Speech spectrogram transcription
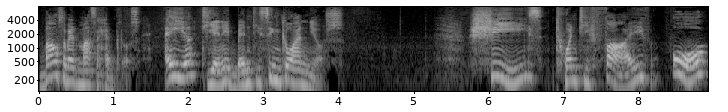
Vamos a ver más ejemplos. Ella tiene 25 años. She's 25 or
